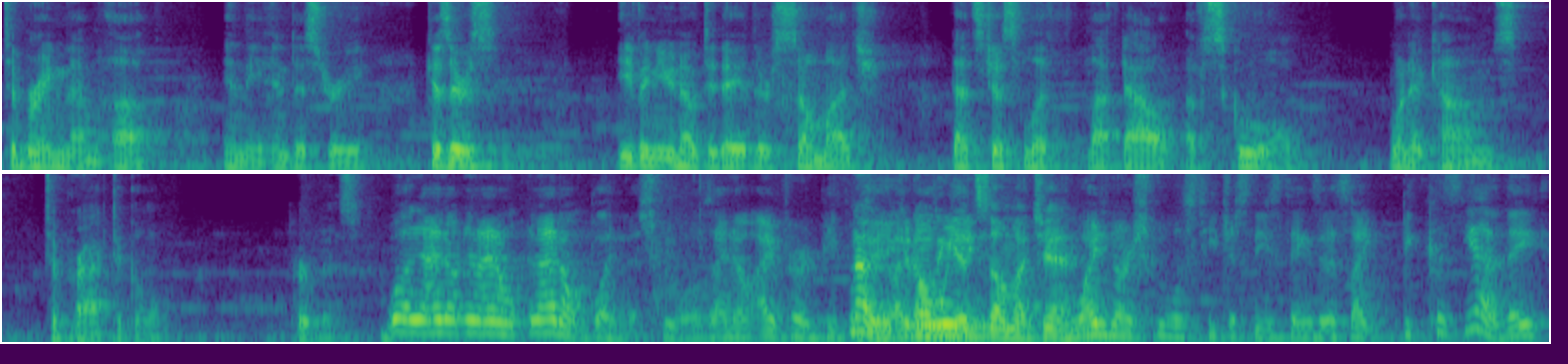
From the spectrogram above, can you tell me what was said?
to bring them up in the industry. Because there's, even you know today, there's so much that's just left, left out of school when it comes to practical purpose. Well, and I don't, and I don't, and I don't blame the schools. I know I've heard people. No, say, you like, can "Oh, only we get so much in. Why didn't our schools teach us these things? And it's like because yeah, they.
